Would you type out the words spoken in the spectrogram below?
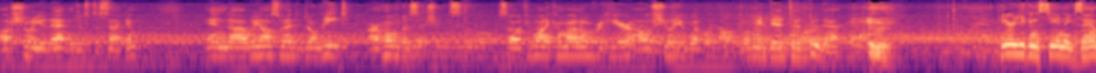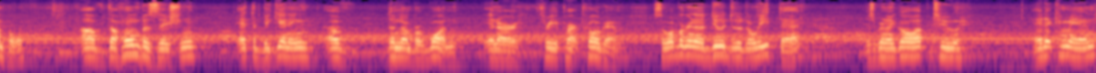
I'll show you that in just a second. And uh, we also had to delete our home positions. So if you want to come on over here, I'll show you what, what we did to do that. here you can see an example of the home position at the beginning of the number one in our three-part program. So what we're going to do to delete that is we're going to go up to Edit Command,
